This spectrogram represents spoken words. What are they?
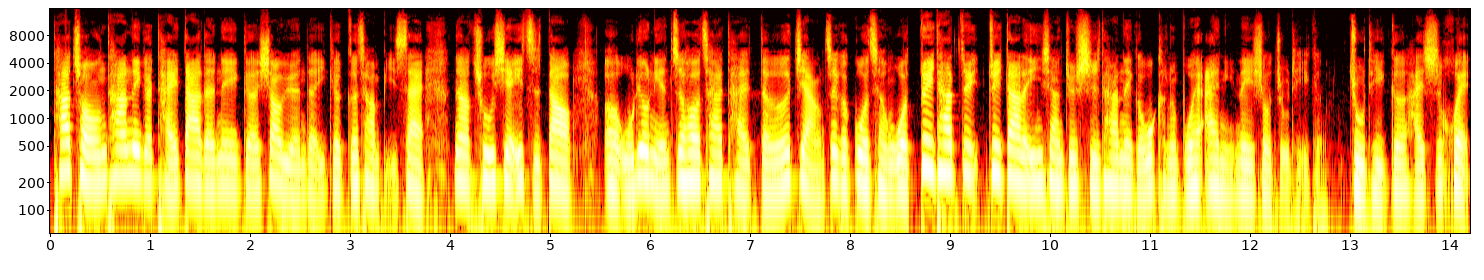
他从他那个台大的那个校园的一个歌唱比赛那出现，一直到呃五六年之后才才得奖，这个过程我对他最最大的印象就是他那个我可能不会爱你那一首主题歌。主题歌还是会，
